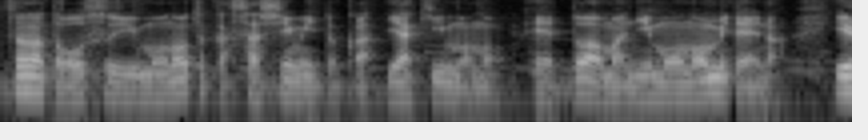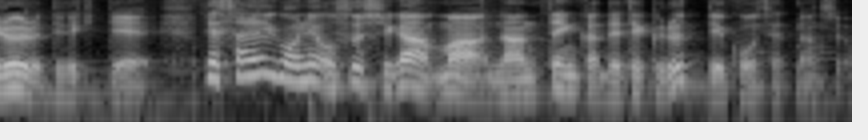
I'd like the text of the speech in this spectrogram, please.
その後お吸い物とか刺身とか焼き物、えっ、とはまあ煮物みたいな、いろいろ出てきて、で、最後にお寿司がまあ何点か出てくるっていうコースやったんですよ。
